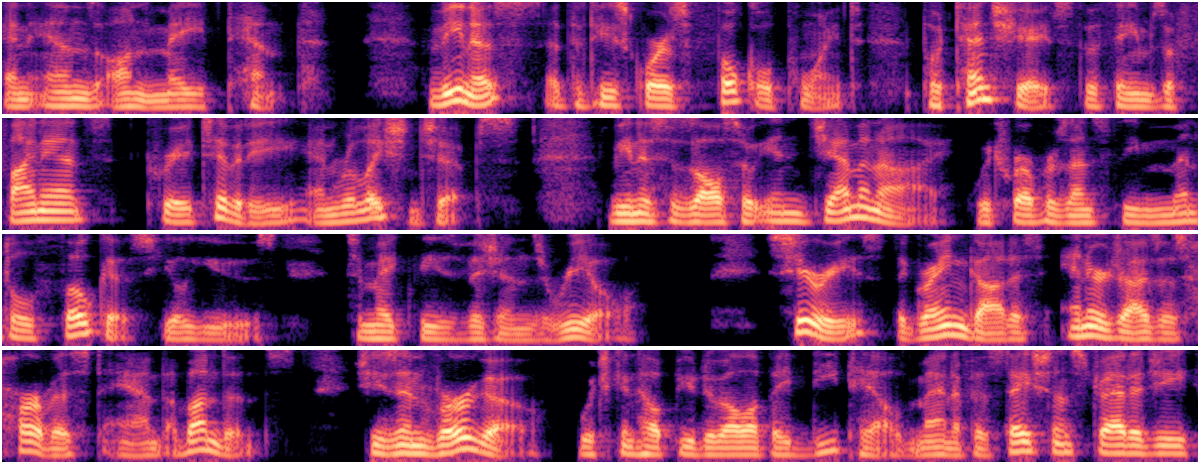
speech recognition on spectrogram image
and ends on May 10th. Venus, at the T-square's focal point, potentiates the themes of finance, creativity, and relationships. Venus is also in Gemini, which represents the mental focus you'll use to make these visions real. Ceres, the grain goddess, energizes harvest and abundance. She's in Virgo, which can help you develop a detailed manifestation strategy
